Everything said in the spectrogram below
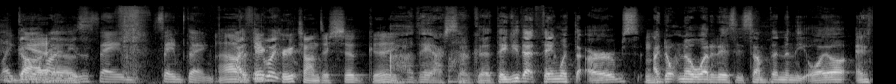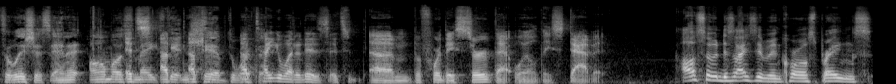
like God God probably be the same same thing Oh, I but think their what- croutons are so good. Oh, they are so good. They do that thing with the herbs. I don't know what it is. It's something in the oil, and it's delicious, and it almost makes I'll- getting I'll, shivved I'll worth tell it. you what it is. It's um, before they serve that oil, they stab it. also indecisive in Coral Springs.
